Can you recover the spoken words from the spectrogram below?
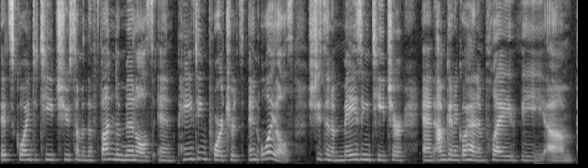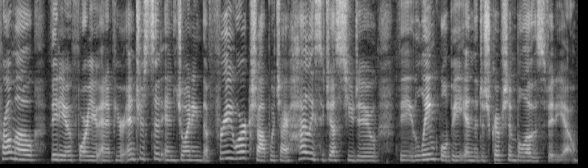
it's going to teach you some of the fundamentals in painting portraits in oils. She's an amazing teacher, and I'm going to go ahead and play the um, promo video for you. And if you're interested in joining the free workshop, which I highly suggest you do, the link will be in the description below this video.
